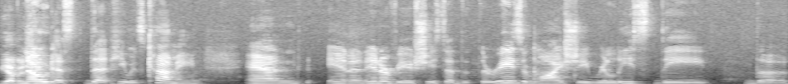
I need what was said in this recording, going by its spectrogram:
Yeah, but she, Noticed that he was coming. And in an interview, she said that the reason why she released the the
